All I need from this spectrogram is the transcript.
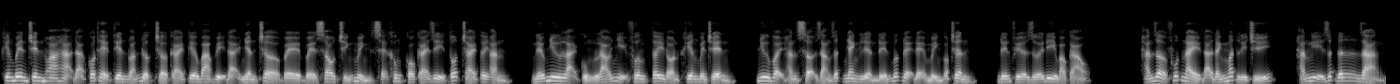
khiêng bên trên hoa hạ đã có thể tiên đoán được chờ cái kia ba vị đại nhân trở về về sau chính mình sẽ không có cái gì tốt trái cây ăn. Nếu như lại cùng lão nhị phương tây đòn khiêng bên trên, như vậy hắn sợ rằng rất nhanh liền đến bước đệ đệ mình góp chân, đến phía dưới đi báo cáo. Hắn giờ phút này đã đánh mất lý trí, hắn nghĩ rất đơn giản,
